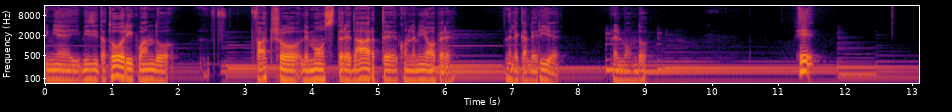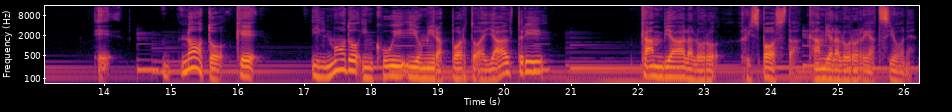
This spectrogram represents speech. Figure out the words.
i miei visitatori quando faccio le mostre d'arte con le mie opere nelle gallerie nel mondo. E, e noto che il modo in cui io mi rapporto agli altri cambia la loro risposta, cambia la loro reazione.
